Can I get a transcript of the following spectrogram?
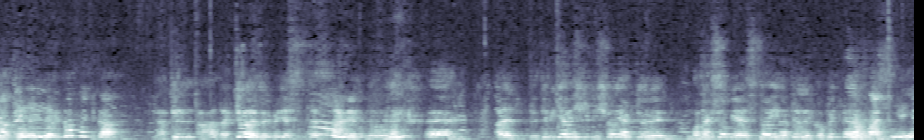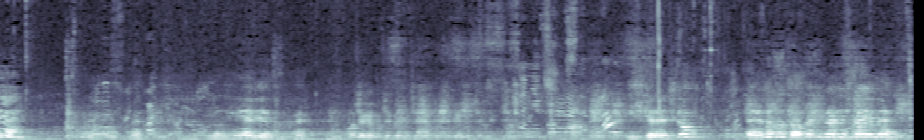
na tylnych kopytkach. Na tym, a tak czułem, że coś będzie z- ze starym. E, ale ty, ty widziałeś kiedyś konia, który o tak sobie stoi na tylnych kopytkach? No właśnie, nie. No, no nie wiem. Poczekaj, poczekaj, poczekaj, poczekaj, poczekaj. I skiereczko? E, no to co, w takim razie stajemy. Zrobić.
